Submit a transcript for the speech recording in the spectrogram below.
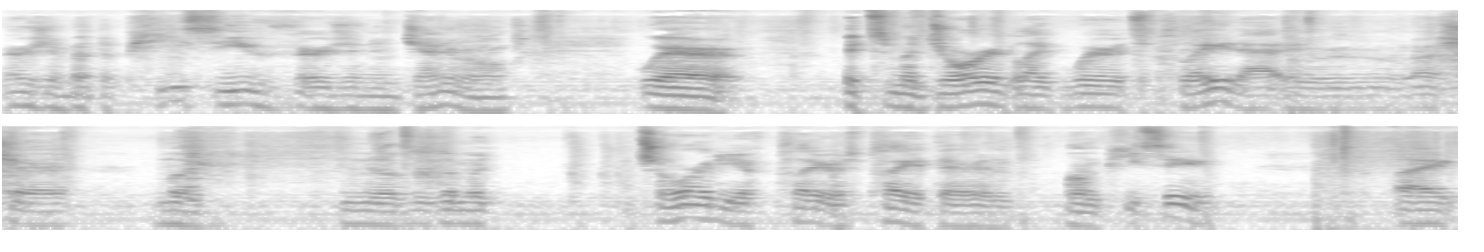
version, but the PC version in general, where it's majority like where it's played at in Russia. Ma- you know, the, majority of players play it there in, on PC. Like,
